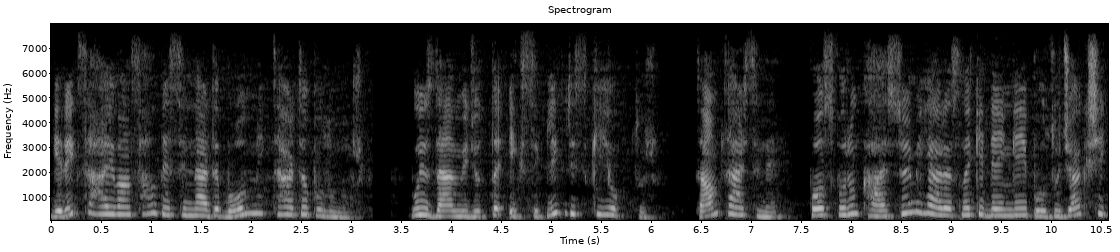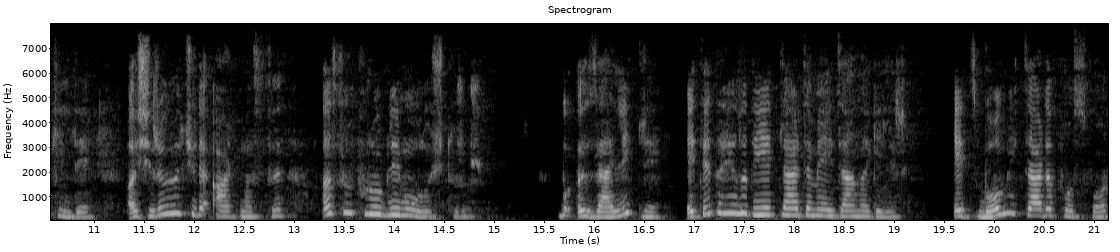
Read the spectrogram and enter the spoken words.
gerekse hayvansal besinlerde bol miktarda bulunur. Bu yüzden vücutta eksiklik riski yoktur. Tam tersine fosforun kalsiyum ile arasındaki dengeyi bozacak şekilde aşırı ölçüde artması asıl problemi oluşturur. Bu özellikle ete dayalı diyetlerde meydana gelir. Et bol miktarda fosfor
